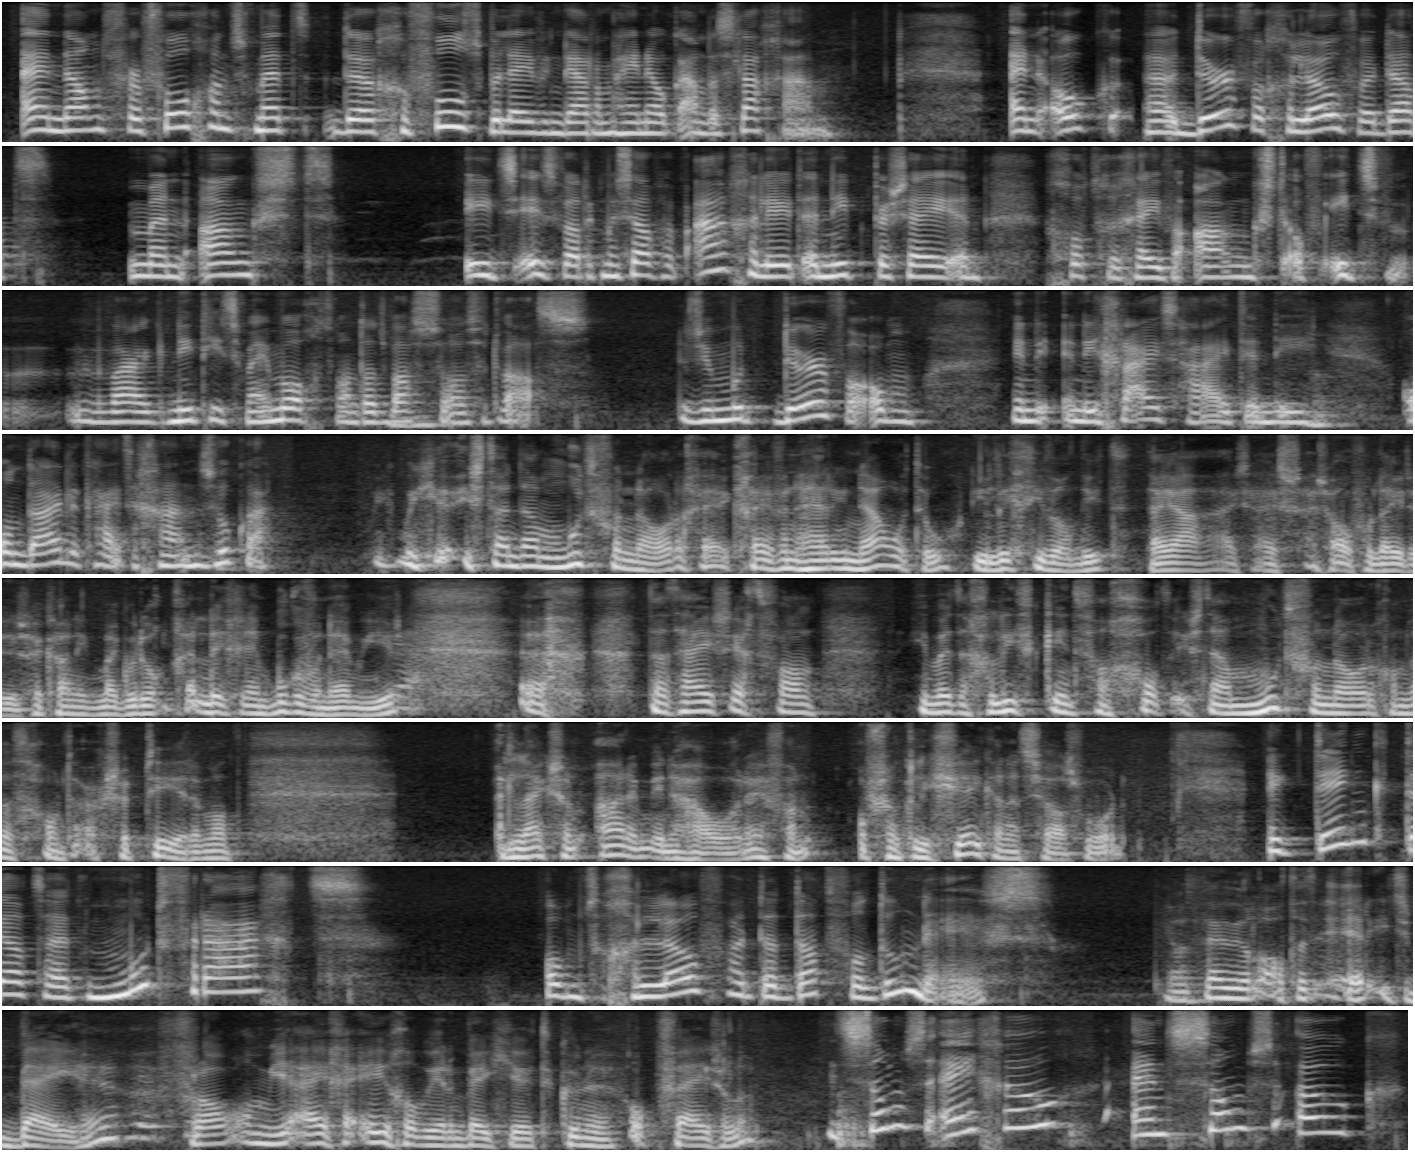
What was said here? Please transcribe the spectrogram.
En dan vervolgens met de gevoelsbeleving daaromheen ook aan de slag gaan. En ook durven geloven dat mijn angst iets is wat ik mezelf heb aangeleerd en niet per se een godgegeven angst of iets waar ik niet iets mee mocht, want dat was zoals het was. Dus je moet durven om in die, in die grijsheid en die onduidelijkheid te gaan zoeken. Is daar dan moed voor nodig? Ik geef een Harry Nouwen toe, die ligt hier wel niet. Nou ja, hij is, hij is, hij is overleden, dus hij kan niet. Maar ik bedoel, er liggen geen boeken van hem hier. Uh, dat hij zegt van, je bent een geliefd kind van God. Is daar moed voor nodig om dat gewoon te accepteren? Want het lijkt zo'n ademinhouder, hè, van, of zo'n cliché kan het zelfs worden. Ik denk dat het moed vraagt om te geloven dat dat voldoende is. Ja, want wij willen altijd er iets bij, hè? Vooral om je eigen ego weer een beetje te kunnen opvijzelen. Soms ego en soms ook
